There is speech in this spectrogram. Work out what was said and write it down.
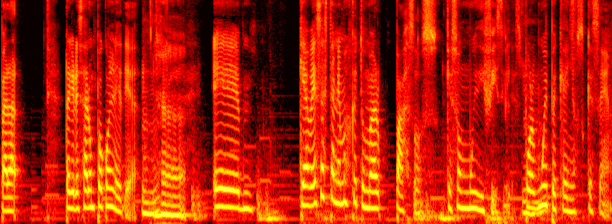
Para regresar un poco en la idea. Eh, que a veces tenemos que tomar pasos que son muy difíciles, por muy pequeños que sean.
